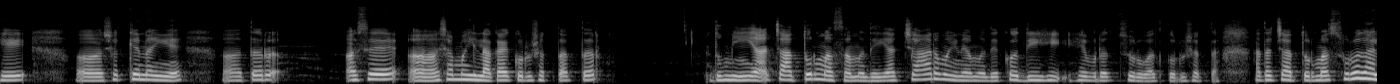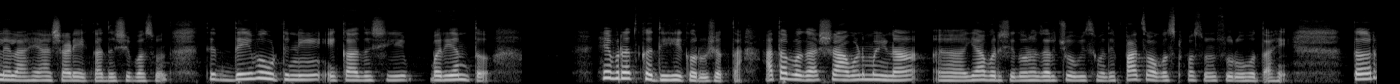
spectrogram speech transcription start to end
हे शक्य नाही आहे तर असे अशा महिला काय करू शकतात? तर तुम्ही या चातुर्मासामध्ये या चार महिन्यामध्ये कधीही हे व्रत सुरुवात करू शकता. आता चातुर्मास सुरू झालेला आहे आषाढी एकादशीपासून. ते देव उठणी एकादशीपर्यंत हे व्रत कधीही करू शकता. आता बघा श्रावण महिना यावर्षी दोन हजार चोवीसमध्ये पाच ऑगस्टपासून सुरू होत आहे. तर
